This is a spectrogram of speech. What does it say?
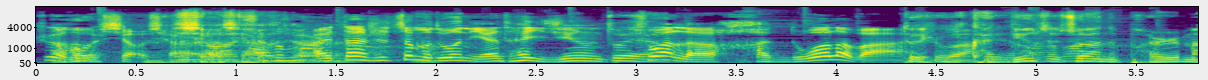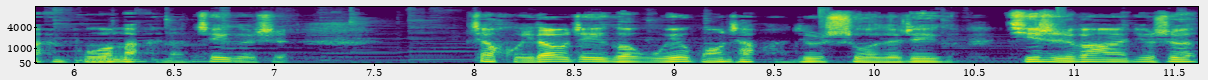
这都是小钱儿，小钱儿哎，但是这么多年他已经赚了很多了吧？对，肯定是赚的盆儿满钵满的，这个是。再回到这个五月广场，就是说的这个，其实吧，就是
